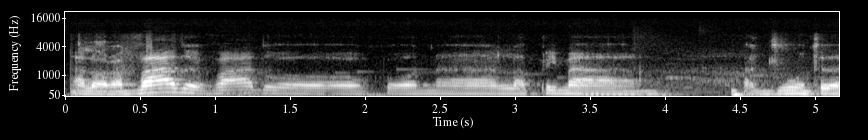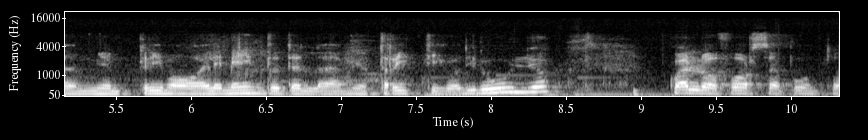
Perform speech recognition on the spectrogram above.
Allora, vado e vado con eh, la prima aggiunta del mio primo elemento del mio trittico di luglio. Quello forse appunto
